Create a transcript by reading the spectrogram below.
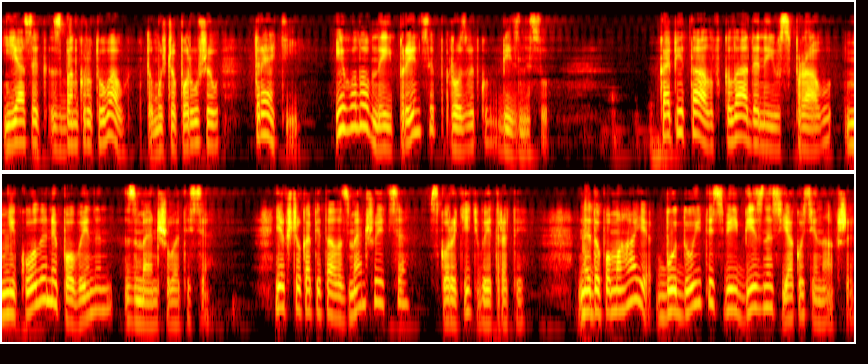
Ясик збанкрутував, тому що порушив третій і головний принцип розвитку бізнесу. Капітал, вкладений у справу, ніколи не повинен зменшуватися. Якщо капітал зменшується, скоротіть витрати. Не допомагає, будуйте свій бізнес якось інакше.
